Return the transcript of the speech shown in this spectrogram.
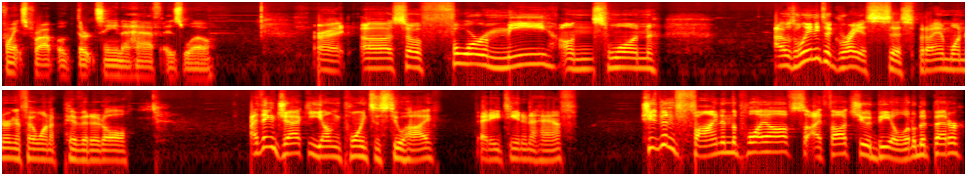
points prop of 13 and a half as well. All right. Uh, so for me on this one, I was leaning to Gray assist, but I am wondering if I want to pivot at all. I think Jackie Young points is too high at 18 and a half she's been fine in the playoffs. I thought she would be a little bit better,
